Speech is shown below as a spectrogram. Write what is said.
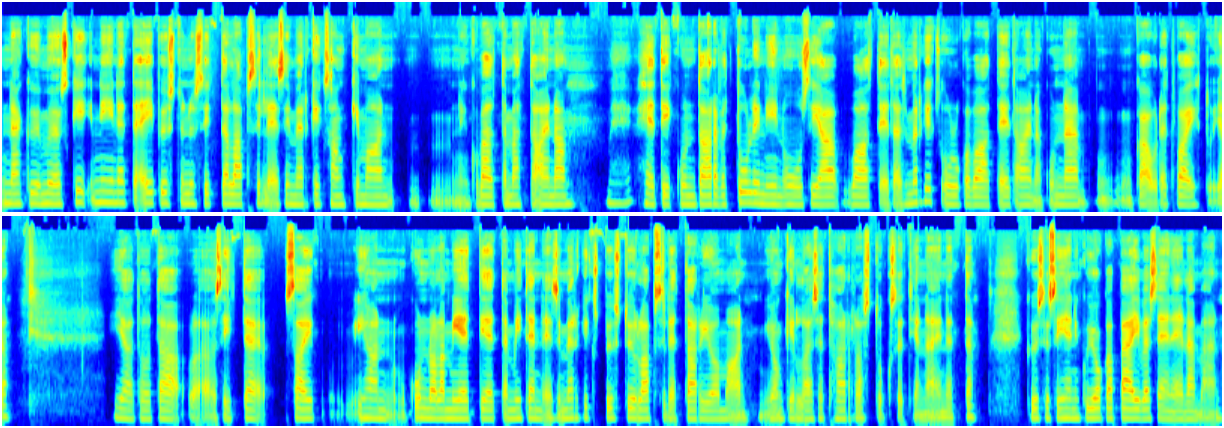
näkyy myöskin niin, että ei pystynyt sitten lapsille esimerkiksi hankkimaan niin välttämättä aina heti, kun tarve tuli, niin uusia vaatteita, esimerkiksi ulkovaatteita aina, kun nämä kaudet vaihtuivat ja tota, sitten sai ihan kunnolla miettiä, että miten esimerkiksi pystyy lapsille tarjoamaan jonkinlaiset harrastukset ja näin, että kyllä se siihen niin kuin joka päiväiseen elämään,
